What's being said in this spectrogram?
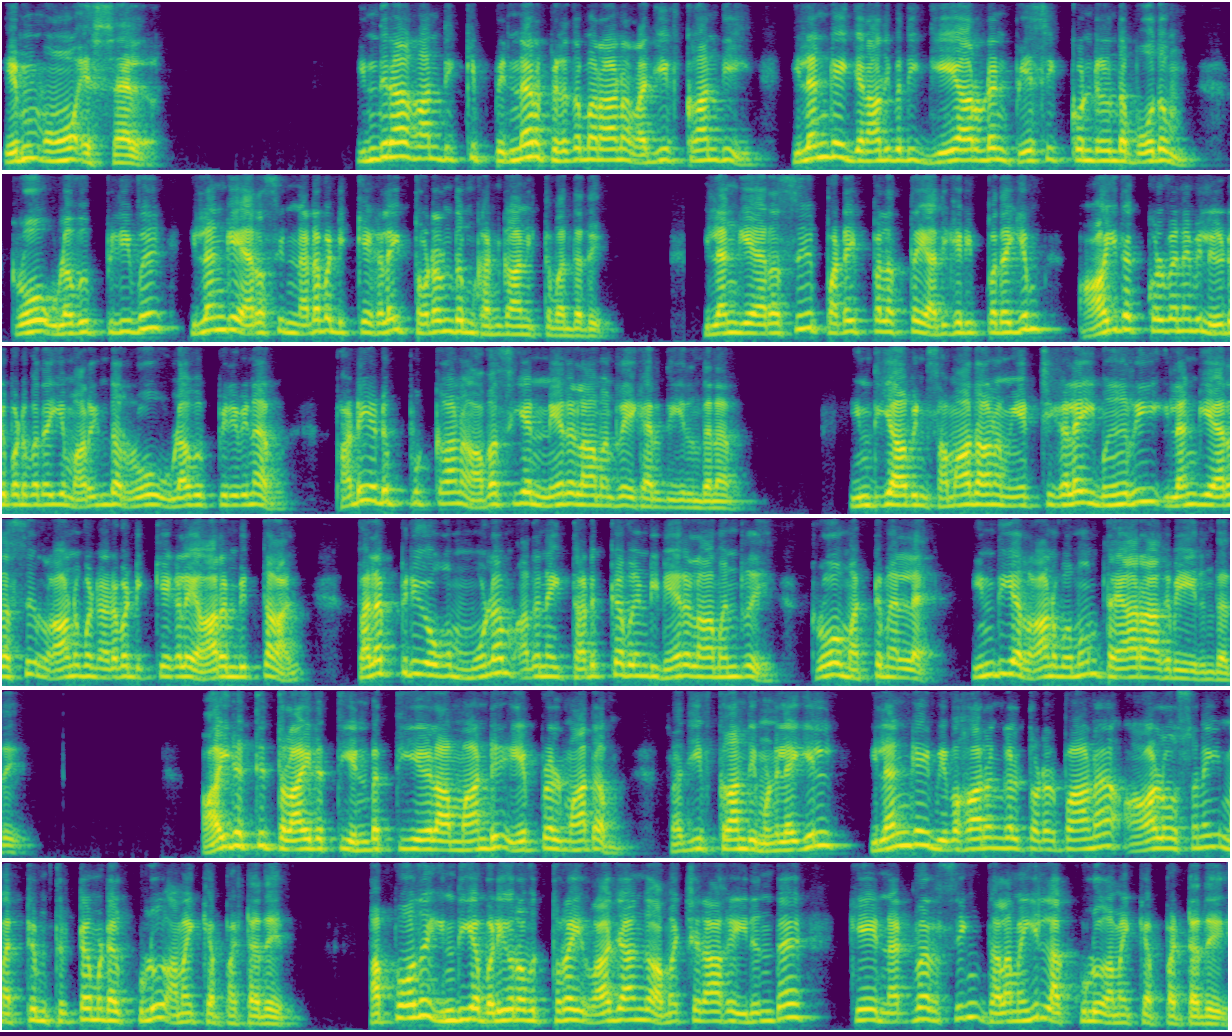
எம்ஓஎஸ்எல் இந்திரா காந்திக்கு பின்னர் பிரதமரான ரஜீவ் காந்தி இலங்கை ஜனாதிபதி ஜேஆருடன் பேசிக் கொண்டிருந்த போதும் ரோ உளவு பிரிவு இலங்கை அரசின் நடவடிக்கைகளை தொடர்ந்தும் கண்காணித்து வந்தது. இலங்கை அரசு படைப்பலத்தை அதிகரிப்பதையும் ஆயுதக் கொள்வனவில் ஈடுபடுவதையும் அறிந்த ரோ உளவு பிரிவினர் படையெடுப்புக்கான அவசியம் நேரலாம் என்றே கருதியிருந்தனர். இந்தியாவின் சமாதான முயற்சிகளை மீறி இலங்கை அரசு இராணுவ நடவடிக்கைகளை ஆரம்பித்தால் பலப்பிரயோகம் மூலம் அதனை தடுக்க வேண்டி நேரலாம் என்று ரோ மட்டுமல்ல இந்திய இராணுவமும் தயாராகவே இருந்தது. ஆயிரத்தி தொள்ளாயிரத்தி எண்பத்தி ஏழாம் ஆண்டு ஏப்ரல் மாதம் ராஜீவ்காந்தி முன்னிலையில் இலங்கை விவகாரங்கள் தொடர்பான ஆலோசனை மற்றும் திட்டமிடல் குழு அமைக்கப்பட்டது. அப்போது இந்திய வெளியுறவுத்துறை ராஜாங்க அமைச்சராக இருந்த கே. நட்வர் சிங் தலைமையில் அக்குழு அமைக்கப்பட்டது.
